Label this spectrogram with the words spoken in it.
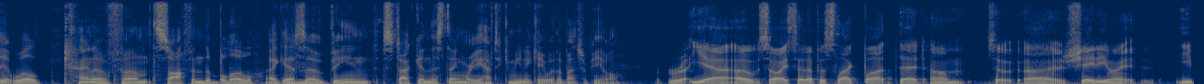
it will kind of um, soften the blow, I guess, Mm-hmm. of being stuck in this thing where you have to communicate with a bunch of people. Right, yeah. Uh, so I set up a Slack bot that um, so uh, Shady, my e,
